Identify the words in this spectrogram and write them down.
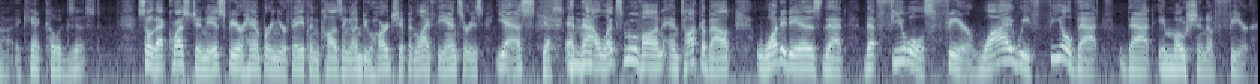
uh, it can't coexist so that question is fear hampering your faith and causing undue hardship in life? The answer is yes. Yes. And now let's move on and talk about what it is that that fuels fear. Why we feel that that emotion of fear.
